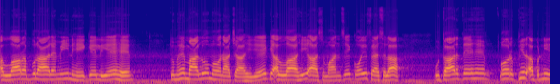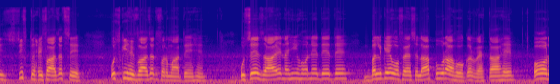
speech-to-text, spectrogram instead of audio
अल्लाह रब्बुल आलमीन ही के लिए है। तुम्हें मालूम होना चाहिए कि अल्लाह ही आसमान से कोई फ़ैसला उतारते हैं और फिर अपनी सिफ्त हिफाजत से उसकी हिफाजत फरमाते हैं। उसे ज़ाय नहीं होने देते, बल्कि वो फ़ैसला पूरा होकर रहता है। और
